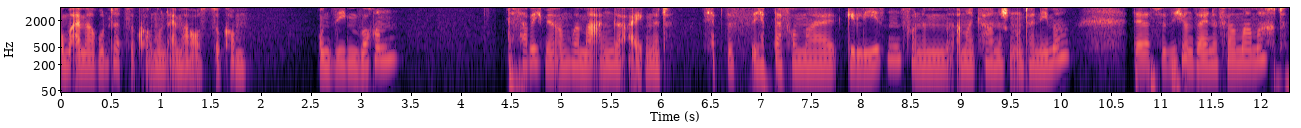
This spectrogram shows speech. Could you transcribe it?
um einmal runterzukommen und einmal rauszukommen. Und sieben Wochen, das habe ich mir irgendwann mal angeeignet. Ich habe das, davon mal gelesen von einem amerikanischen Unternehmer, der das für sich und seine Firma macht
